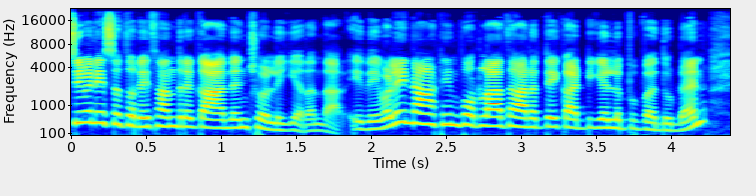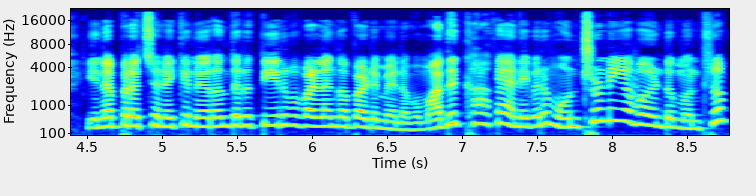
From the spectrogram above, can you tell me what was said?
சிவனேசத்துறை சந்திரகாந்தன் சொல்லியிருந்தார். இதேவேளை நாட்டின் பொருளாதாரத்தை கட்டியெழுப்புவதுடன் இனப்பிரச்சினைக்கு நிரந்தர தீர்வு வழங்கப்படும் எனவும் அதுக்காக அனைவரும் ஒன்றிணைய வேண்டும் என்றும்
